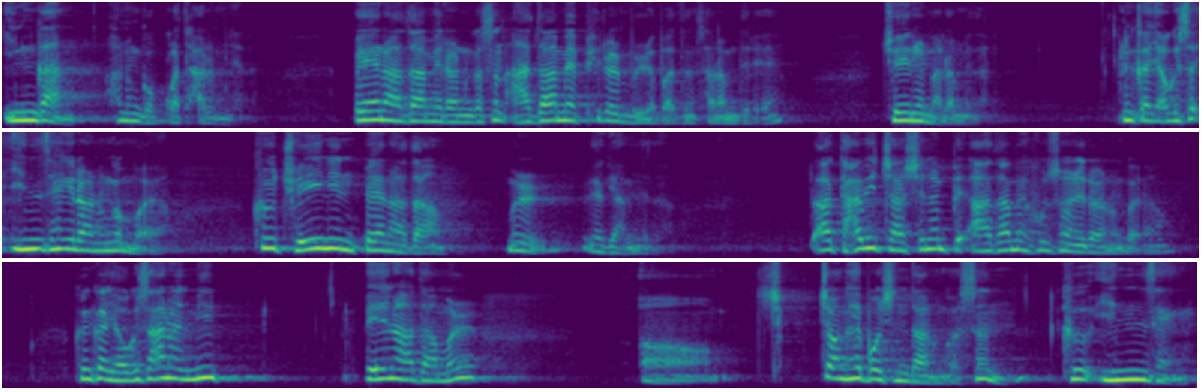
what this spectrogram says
인간 하는 것과 다릅니다. 벤아담이라는 것은 아담의 피를 물려받은 사람들의 죄인을 말합니다. 그러니까 여기서 인생이라는 건 뭐예요? 그 죄인인 벤아담을 얘기합니다. 아, 다윗 자신은 아담의 후손이라는 거예요. 그러니까 여기서 하나님이 벤아담을 어, 측정해 보신다는 것은 그 인생,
